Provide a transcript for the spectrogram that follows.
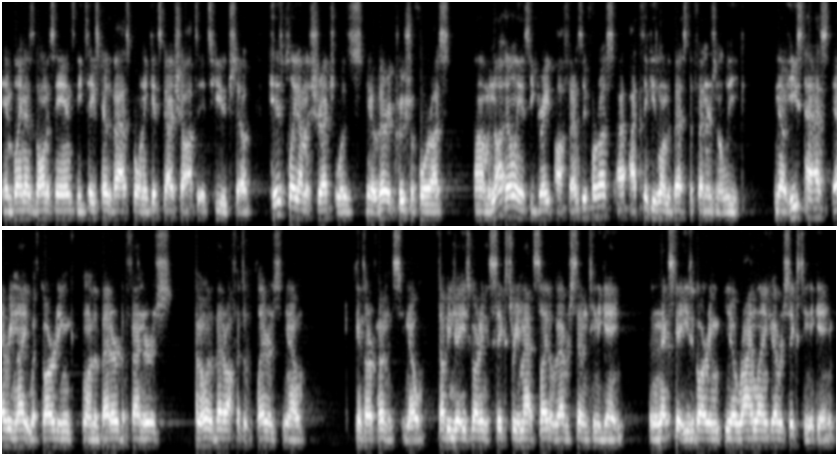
and Blaine has the ball in his hands and he takes care of the basketball and he gets guys shots, it's huge. So his play down the stretch was you know very crucial for us. Um, and not only is he great offensively for us, I, I think he's one of the best defenders in the league you know, he's tasked every night with guarding one of the better defenders, I mean, one of the better offensive players, you know, against our opponents. You know, WJ, he's guarding six three Matt Seidel, who averaged 17 a game. And the next day, he's guarding, you know, Ryan Lang, who averaged 16 a game.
